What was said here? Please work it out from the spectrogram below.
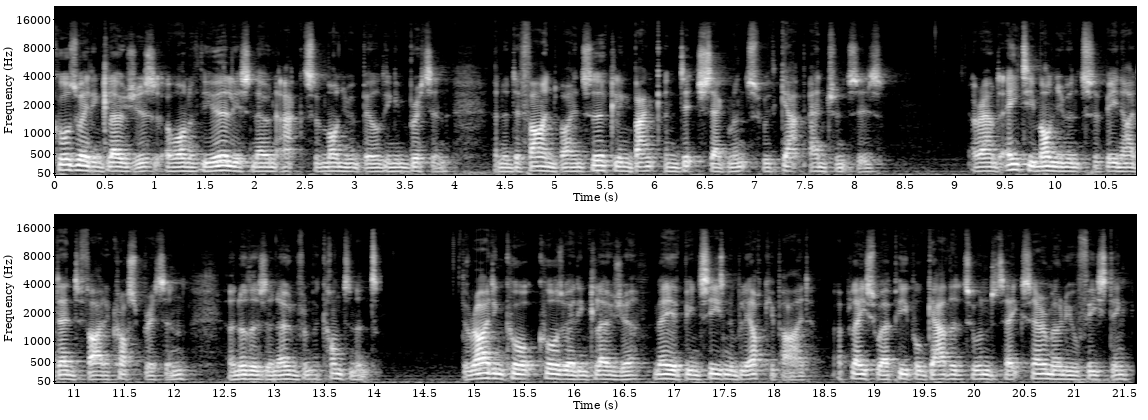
Causewayed enclosures are one of the earliest known acts of monument building in Britain and are defined by encircling bank and ditch segments with gap entrances. Around 80 monuments have been identified across Britain and others are known from the continent. The Riding Court causewayed enclosure may have been seasonably occupied, a place where people gathered to undertake ceremonial feasting,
